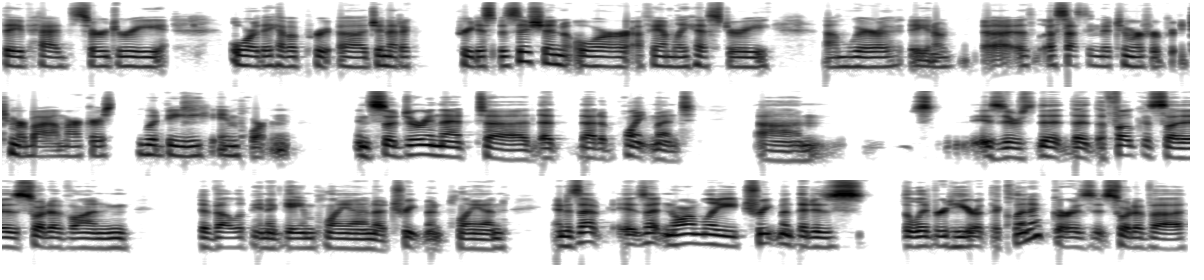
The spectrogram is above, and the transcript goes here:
they've had surgery or they have a uh, genetic predisposition or a family history um, where you know uh, assessing the tumor for tumor biomarkers would be important. And so during that uh, that that appointment, um, is there the, the the focus is sort of on developing a game plan, a treatment plan, and is that is that normally treatment that is delivered here at the clinic, or is it sort of a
